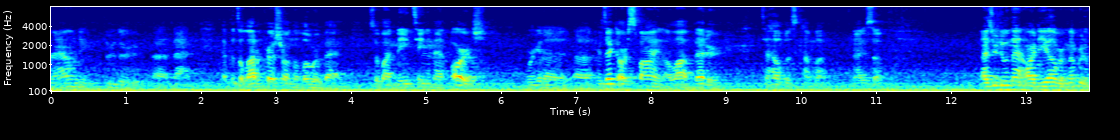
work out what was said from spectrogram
rounding through their uh, back. That puts a lot of pressure on the lower back. So by maintaining that arch, we're gonna uh, protect our spine a lot better to help us come up. Okay, so as you're doing that RDL, remember to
